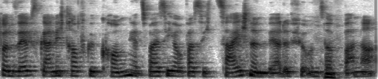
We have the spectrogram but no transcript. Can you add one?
von selbst gar nicht drauf gekommen. Jetzt weiß ich auch, was ich zeichnen werde für unser Banner.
